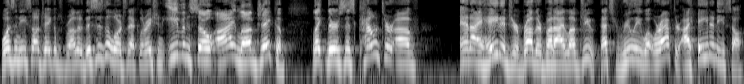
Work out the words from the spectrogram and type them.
Wasn't Esau Jacob's brother? This is the Lord's declaration. Even so, I love Jacob. Like there's this counter of, and I hated your brother, but I loved you. That's really what we're after. I hated Esau.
